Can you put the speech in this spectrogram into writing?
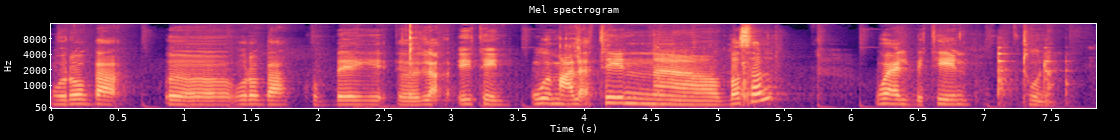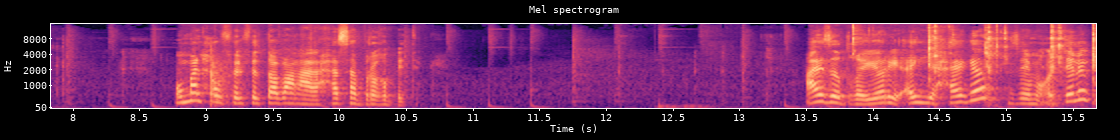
وربع آه وربع كوباية آه لا إيه تاني؟ ومعلقتين آه بصل وعلبتين تونة. وملح وفلفل طبعا على حسب رغبتك. عايزة تغيري أي حاجة زي ما قلت لك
